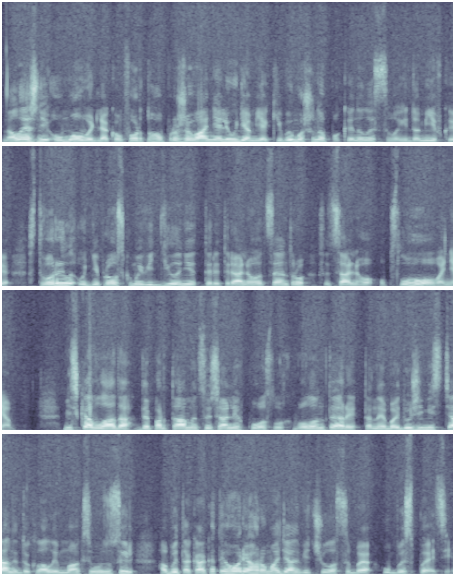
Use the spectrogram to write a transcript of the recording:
Належні умови для комфортного проживання людям, які вимушено покинули свої домівки, створили у Дніпровському відділенні територіального центру соціального обслуговування. Міська влада, департамент соціальних послуг, волонтери та небайдужі містяни доклали максимум зусиль, аби така категорія громадян відчула себе у безпеці.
